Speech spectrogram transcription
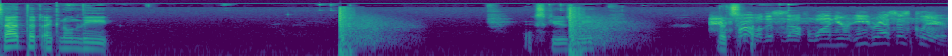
sad that I can only... Excuse me. That's... Bravo, this is Alpha 1, your egress is clear.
